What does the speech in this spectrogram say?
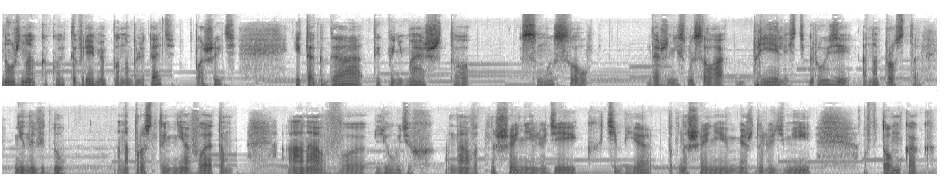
нужно какое-то время понаблюдать, пожить, и тогда ты понимаешь, что смысл, даже не смысл, а прелесть Грузии, она просто не на виду. Она просто не в этом. Она в людях, она в отношении людей к тебе, в отношении между людьми, в том, как,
